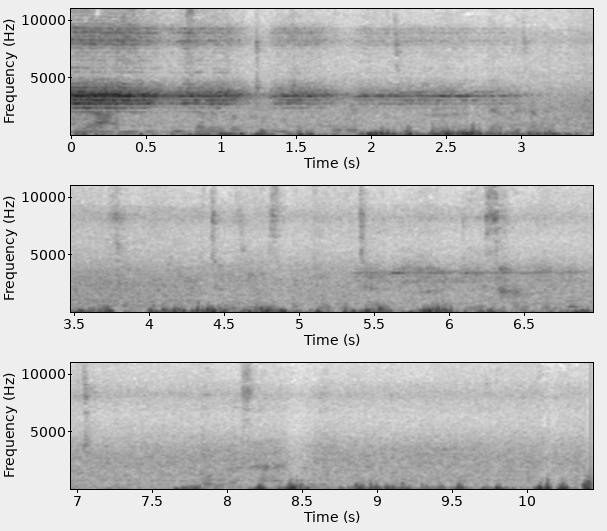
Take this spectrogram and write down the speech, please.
খেয়ে আসবে এই চচ্চড়ি ইডলি করে দিয়েছে দেখা যাবে বিছানাপত্র গুছাই জিনিসপত্র গুছাই দিয়ে স্নান করব পুজো করব তোমরা সারাদিন দেখতে থাকো। তো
